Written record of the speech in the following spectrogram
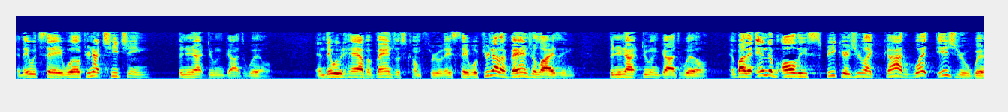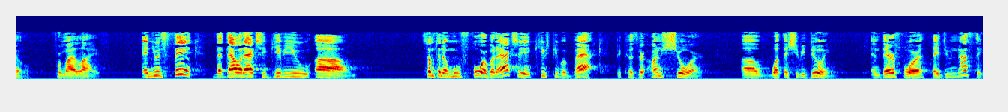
and they would say, well, if you're not teaching, then you're not doing God's will. And then we would have evangelists come through, and they say, well, if you're not evangelizing, then you're not doing God's will. And by the end of all these speakers, you're like, God, what is your will for my life? And you'd think that that would actually give you uh, something to move forward, but actually it keeps people back because they're unsure of what they should be doing. And therefore, they do nothing.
